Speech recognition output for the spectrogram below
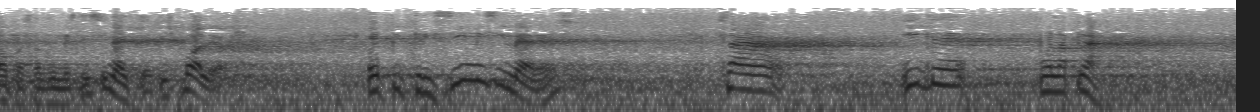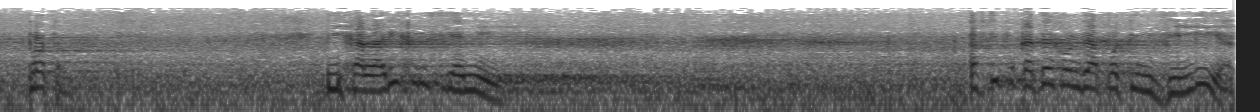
όπως θα δούμε στη συνέχεια της πόλεως. Επί τρισήμις ημέρες θα είναι πολλαπλά. Πρώτον οι χαλαροί χριστιανοί αυτοί που κατέχονται από την δηλία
